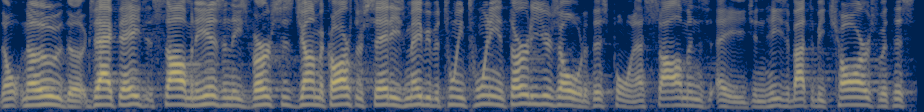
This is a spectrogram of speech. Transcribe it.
Don't know the exact age that Solomon is in these verses. John MacArthur said he's maybe between 20 and 30 years old at this point. That's Solomon's age. And he's about to be charged with this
